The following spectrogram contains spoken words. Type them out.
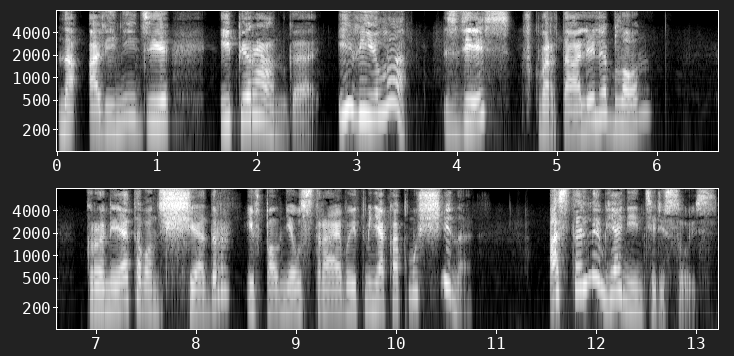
на Авениде Ипиранга и вилла здесь, в квартале Леблон. Кроме этого, он щедр и вполне устраивает меня как мужчина. Остальным я не интересуюсь.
